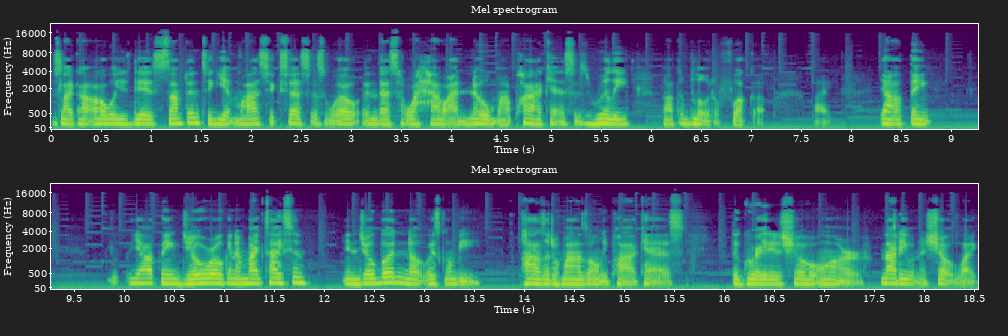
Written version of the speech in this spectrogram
It's like I always did something to get my success as well. And that's how, how I know my podcast is really about to blow the fuck up. Like, y'all think, y'all think Joe Rogan and Mike Tyson and Joe Budden? No, it's going to be Positive Minds Only podcast, the greatest show on earth. Not even a show. Like,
